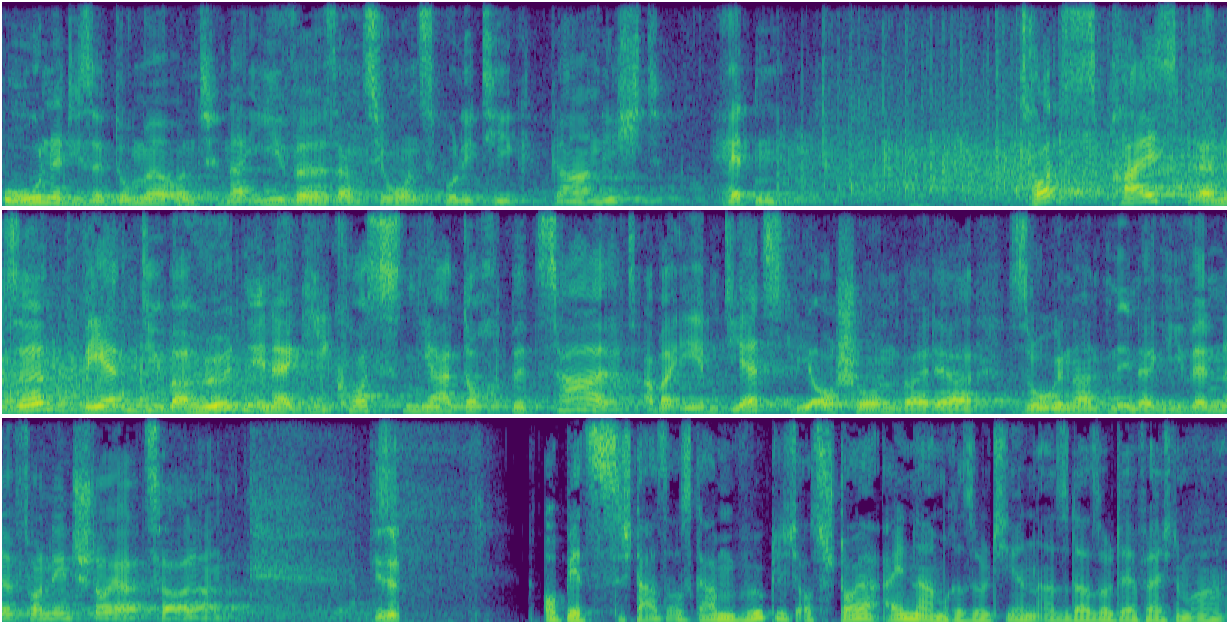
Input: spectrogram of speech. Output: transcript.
ohne diese dumme und naive Sanktionspolitik gar nicht hätten. Trotz Preisbremse werden die überhöhten Energiekosten ja doch bezahlt, aber eben jetzt, wie auch schon bei der sogenannten Energiewende, von den Steuerzahlern. Diese ob jetzt Staatsausgaben wirklich aus Steuereinnahmen resultieren, also da sollte er vielleicht nochmal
